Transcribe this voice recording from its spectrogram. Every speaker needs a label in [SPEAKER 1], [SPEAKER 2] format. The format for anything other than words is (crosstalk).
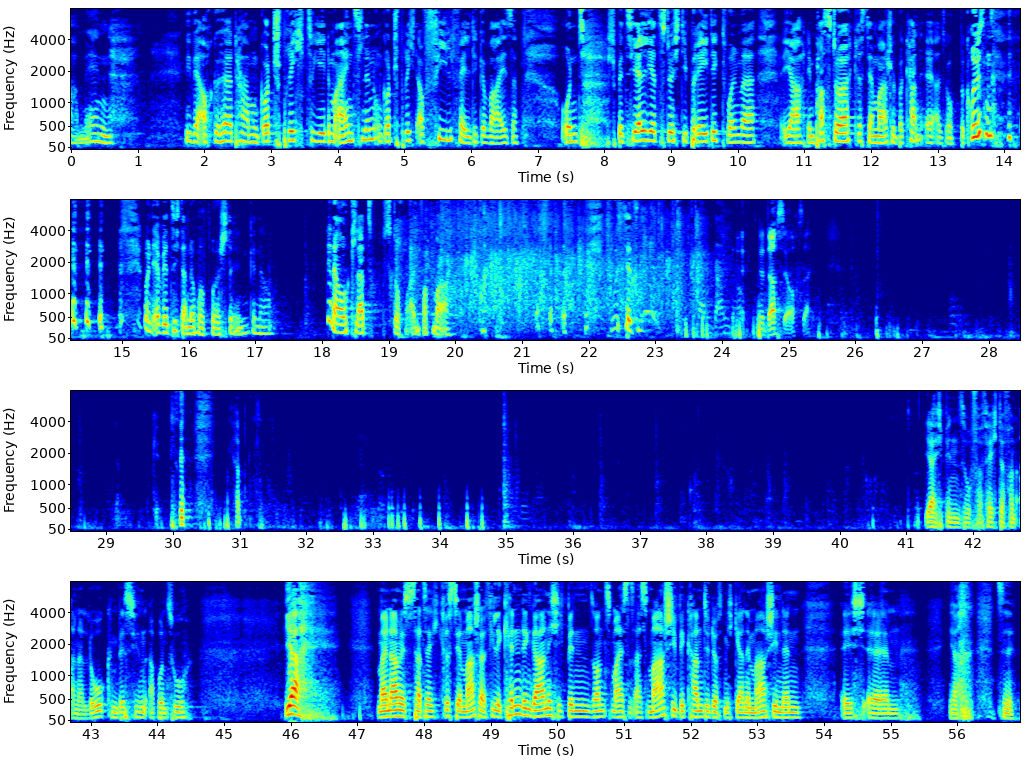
[SPEAKER 1] Amen. Wie wir auch gehört haben, Gott spricht zu jedem Einzelnen und Gott spricht auf vielfältige Weise. Und speziell jetzt durch die Predigt wollen wir ja den Pastor Christian Marschall bekannt, äh, also begrüßen. (laughs) und er wird sich dann nochmal vorstellen, genau. Genau, klatscht doch einfach mal. (laughs)
[SPEAKER 2] ich wusste jetzt nicht. Du darfst ja auch sein. Ja, ich bin so Verfechter von analog ein bisschen ab und zu. Ja, mein Name ist tatsächlich Christian Marschall. Viele kennen den gar nicht. Ich bin sonst meistens als Marschi bekannt. Ihr dürft mich gerne Marschi nennen. Ich, ähm, ja, (laughs)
